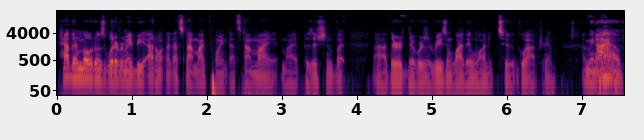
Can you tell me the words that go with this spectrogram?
had their motives whatever it may be i don't that's not my point that's not my my position but uh, there there was a reason why they wanted to go after him I mean, I have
